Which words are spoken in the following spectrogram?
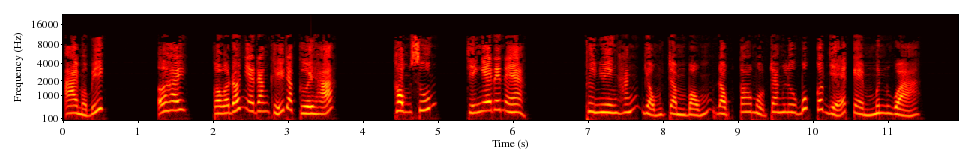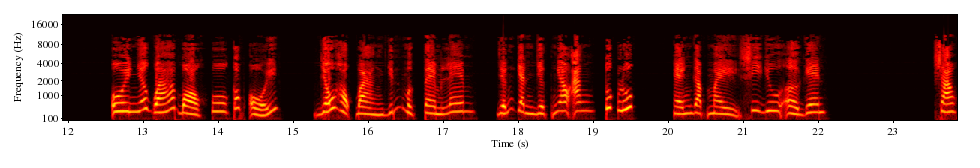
Ai mà biết. Ờ hay, còn ở đó nghe răng khỉ ra cười hả? Không xuống, chị nghe đây nè. Thư Nguyên hắn giọng trầm bổng đọc to một trang lưu bút có vẻ kèm minh họa. Ôi nhớ quá bò khô cốc ổi, dấu học bàn dính mực tèm lem, vẫn giành giật nhau ăn, tuốt luốt. Hẹn gặp mày, see you again. Sao?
